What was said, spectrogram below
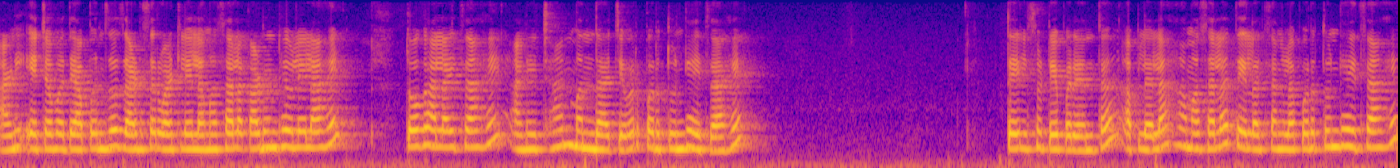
आणि याच्यामध्ये आपण जो जाडसर वाटलेला मसाला काढून ठेवलेला आहे तो घालायचा आहे आणि छान मंद आचेवर परतून घ्यायचा आहे. तेल सुटेपर्यंत आपल्याला हा मसाला तेलात चांगला परतून घ्यायचा आहे.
